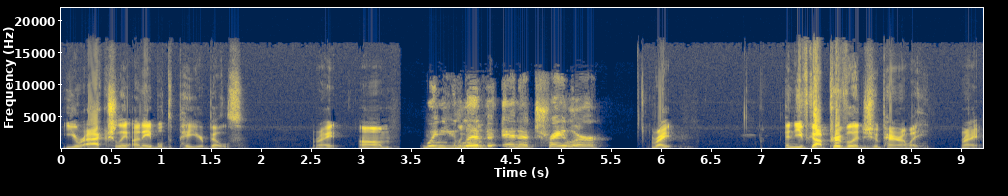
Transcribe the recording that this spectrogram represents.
you're actually unable to pay your bills, right? Um, when you when live you... in a trailer. Right. And you've got privilege apparently. Right.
